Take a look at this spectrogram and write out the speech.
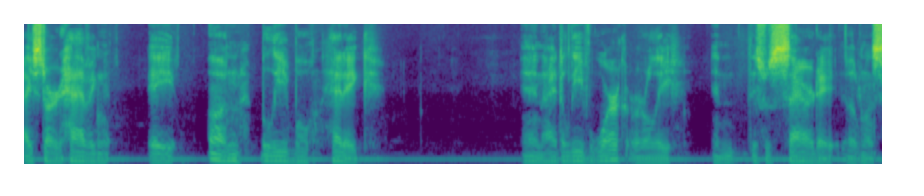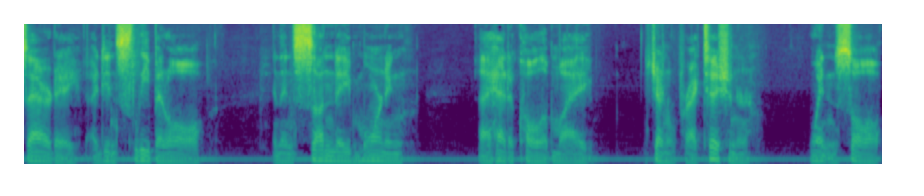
I started having a unbelievable headache. And I had to leave work early. And this was Saturday. Uh, on a Saturday, I didn't sleep at all. And then Sunday morning, I had to call up my general practitioner, went and saw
